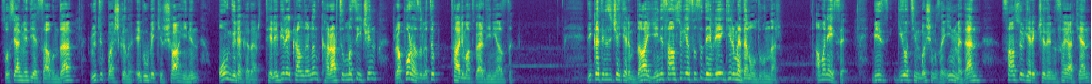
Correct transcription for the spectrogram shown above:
sosyal medya hesabında Rütük Başkanı Ebu Bekir Şahin'in 10 güne kadar Tele1 ekranlarının karartılması için rapor hazırlatıp talimat verdiğini yazdı. Dikkatinizi çekerim. Daha yeni sansür yasası devreye girmeden oldu bunlar. Ama neyse. Biz giyotin başımıza inmeden sansür gerekçelerini sayarken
